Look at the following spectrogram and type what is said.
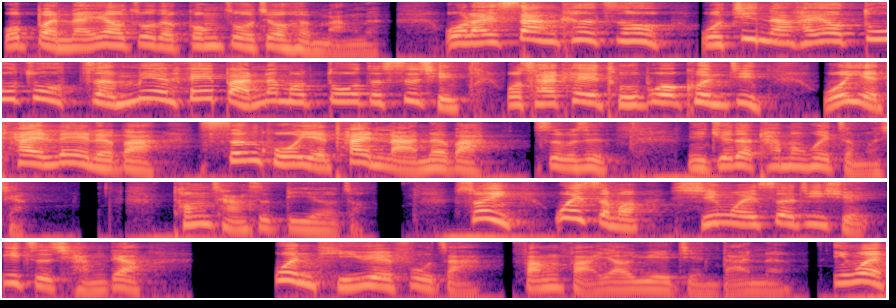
我本来要做的工作就很忙了。我来上课之后，我竟然还要多做整面黑板那么多的事情，我才可以突破困境。我也太累了吧，生活也太难了吧，是不是？你觉得他们会怎么想？通常是第二种。所以为什么行为设计学一直强调？问题越复杂，方法要越简单呢？因为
